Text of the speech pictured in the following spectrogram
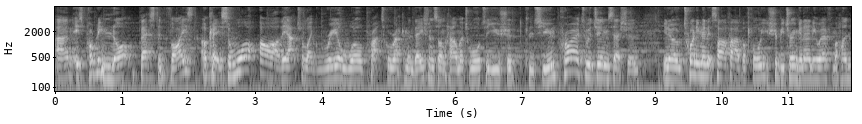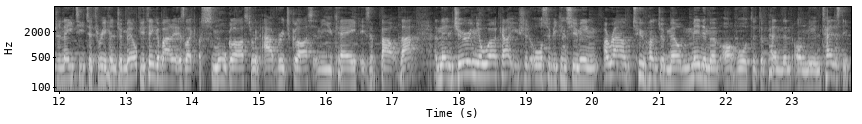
um, it's probably not best advised. Okay, so what are the actual like real world practical recommendations on how much water you should consume? Prior to a gym session, you know, 20 minutes, half hour before, you should be drinking anywhere from 180 to 300 mil. If you think about it as like a small glass to an average glass in the UK, it's about that. And then during your workout, you should also be consuming around 200 mil minimum of water dependent on the intensity.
